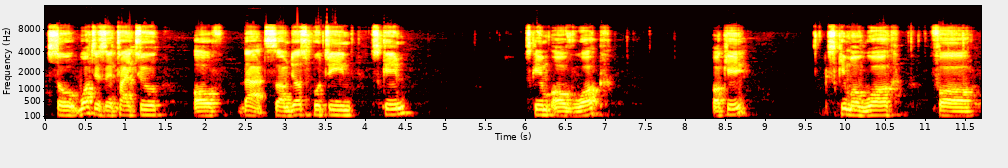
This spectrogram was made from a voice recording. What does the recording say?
So what is the title of that? So I'm just putting scheme, scheme of work. Okay, scheme of work for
